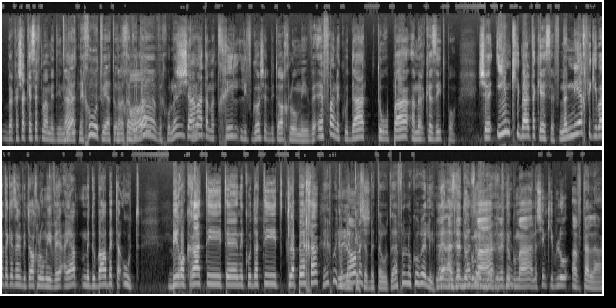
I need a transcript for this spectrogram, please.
בקשה כסף מהמדינה, תביעת נכות, תביעת תאונת נכון. עבודה וכולי. שם כן. אתה מתחיל לפגוש את ביטוח לאומי. ואיפה הנקודת תורפה המרכזית פה? שאם קיבלת כסף, נניח וקיבלת כסף מביטוח לאומי והיה מדובר בטעות בירוקרטית, אה, נקודתית, כלפיך, איך מקבלים לא כסף מש- בטעות? זה אף פעם לא קורה לי. ל- מה- אז לדוגמה, אומר? לדוגמה, אנשים קיבלו אבטלה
